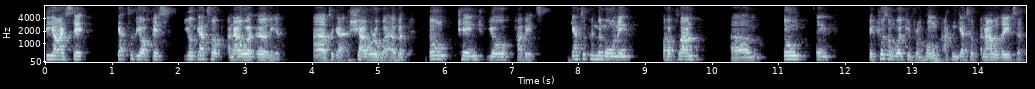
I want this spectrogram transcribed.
de-ice it, get to the office. You'll get up an hour earlier uh, to get a shower or whatever. Don't change your habits. Get up in the morning, have a plan. Um, don't think because I'm working from home, I can get up an hour later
